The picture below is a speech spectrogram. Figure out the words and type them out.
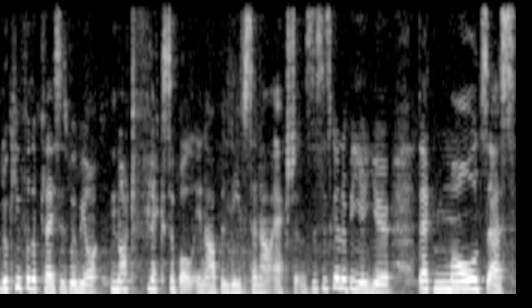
looking for the places where we are not flexible in our beliefs and our actions. This is going to be a year that molds us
